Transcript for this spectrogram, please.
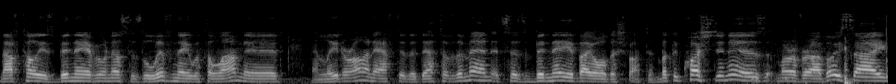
Naphtali is Binay, everyone else is Livnei with a Lamed, and later on, after the death of the men, it says Binay by all the Shvatim. But the question is, Marav Rabosai,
